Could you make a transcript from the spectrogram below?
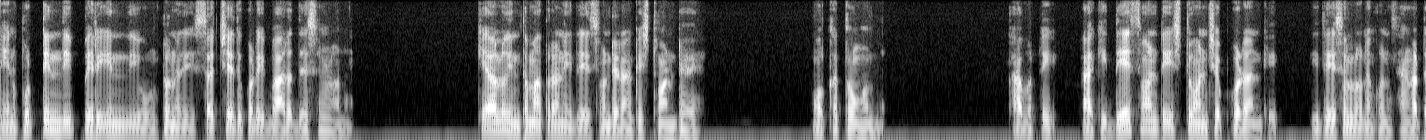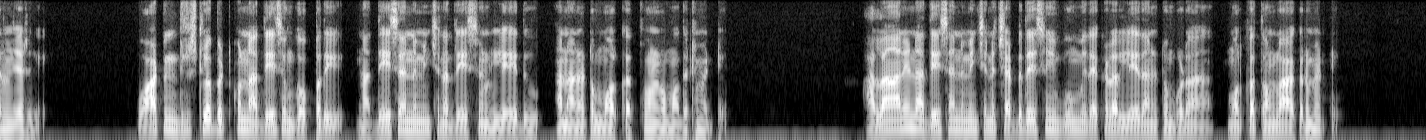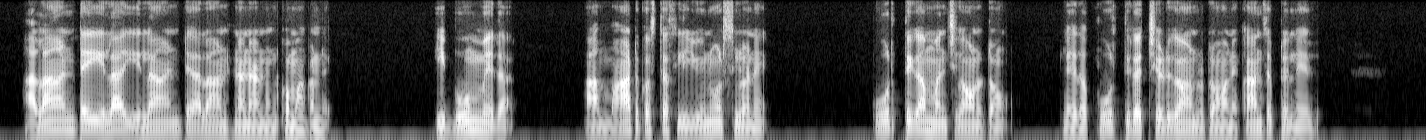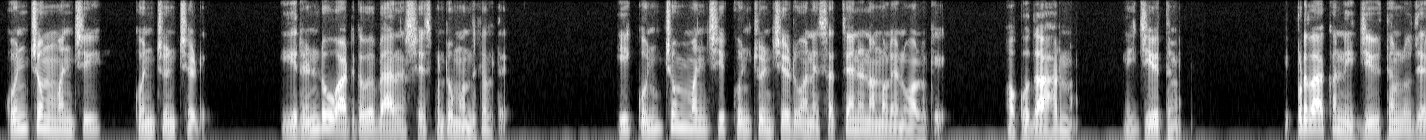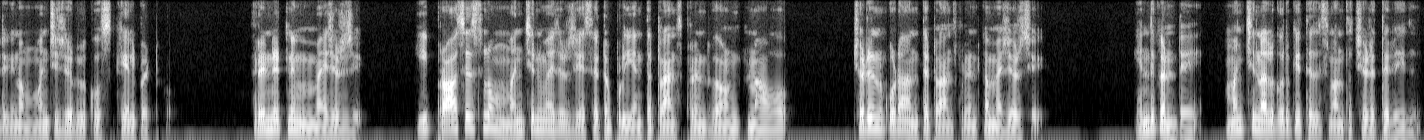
నేను పుట్టింది, పెరిగింది, ఉంటున్నది, సచ్చేది కూడా ఈ భారతదేశంలోనే. కేవలం ఇంత మాత్రాన్ని ఈ దేశం అంటే నాకు ఇష్టం అంటే మూర్ఖత్వం ఉంది. కాబట్టి నాకు ఈ దేశం అంటే ఇష్టం అని చెప్పుకోవడానికి ఈ దేశంలోనే కొన్ని సంఘటనలు జరిగాయి. వాటిని దృష్టిలో పెట్టుకుని నా దేశం గొప్పది, నా దేశాన్ని మించిన దేశం లేదు అని అనటం మూర్ఖత్వంలో మొదటి మెట్టు. అలా అని నా దేశాన్ని మించిన చెడ్డ దేశం ఈ భూమి మీద ఎక్కడా లేదనటం కూడా మూర్ఖత్వంలో ఆఖరి మెట్టు. అలా అంటే ఇలా, ఇలా అంటే అలా అంటున్నాను అని అనుకోమాకండి. ఈ భూమి మీద ఆ మాటకొస్తే అసలు ఈ యూనివర్స్‌లోనే పూర్తిగా మంచిగా ఉండటం, లేదా పూర్తిగా చెడుగా ఉండటం అనే కాన్సెప్టే లేదు. కొంచెం మంచి, కొంచెం చెడు. ఈ రెండు వాటికవే బ్యాలెన్స్ చేసుకుంటూ ముందుకెళ్తాయి. ఈ కొంచెం మంచి, కొంచెం చెడు అనే సత్యాన్ని నమ్మలేని వాళ్ళకి ఒక ఉదాహరణ నీ జీవితమే. ఇప్పటిదాకా నీ జీవితంలో జరిగిన మంచి చెడులకు స్కేల్ పెట్టుకో. రెండిటిని మెజర్ చేయి ఈ ప్రాసెస్‌లో మంచిని మెజర్ చేసేటప్పుడు ఎంత ట్రాన్స్‌పరెంట్‌గా ఉంటున్నావో, చెడుని కూడా అంతే ట్రాన్స్‌పరెంట్‌గా మెజర్ చేయి ఎందుకంటే మంచి నలుగురికి తెలిసినంత చెడు తెలియదు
